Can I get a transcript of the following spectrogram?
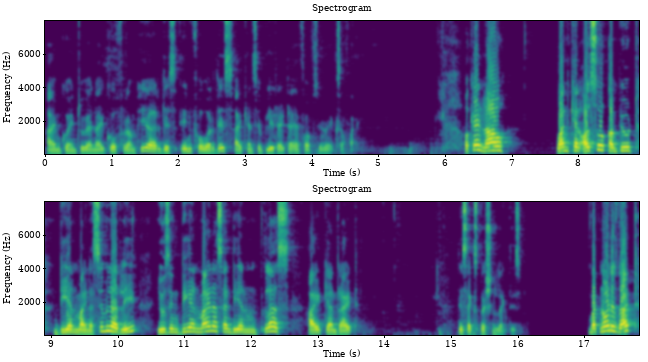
I am going to when I go from here this inf over this I can simply write a f of 0 x of i. Okay, now one can also compute dn minus similarly using dn minus and dn plus I can write this expression like this. But notice that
